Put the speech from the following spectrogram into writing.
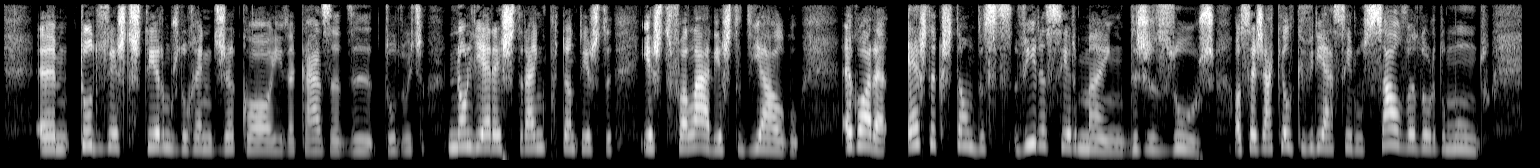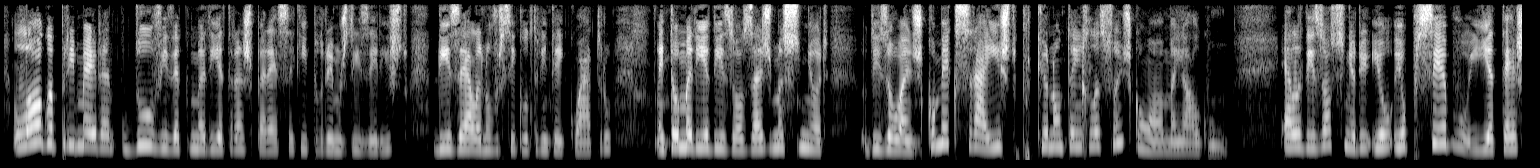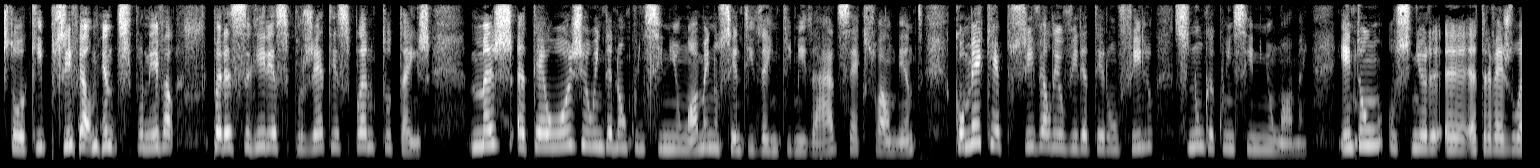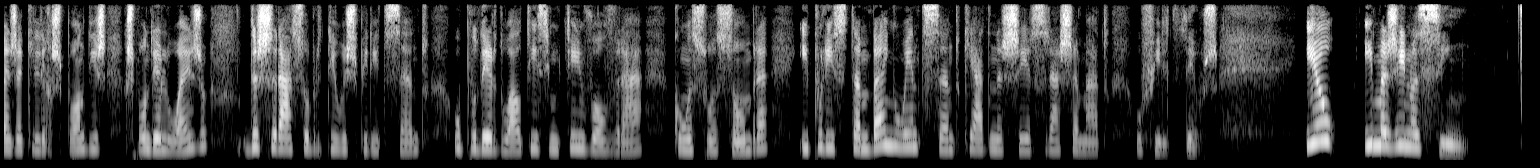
um, todos estes termos do reino de Jacó e da casa de tudo isto, não lhe era estranho, portanto, este, este falar, este diálogo. Agora, esta questão de vir a ser mãe de Jesus, ou seja, aquele que viria a ser o Salvador do mundo, logo a primeira dúvida que Maria transparece aqui, poderemos dizer isto, diz ela no versículo 34. Então Maria diz aos anjos: Mas Senhor, diz ao anjo, como é que será isto? Porque eu não tenho relações com homem algum. Ela diz: Ó oh, Senhor, eu, eu percebo e até estou aqui possivelmente disponível para seguir esse projeto e esse plano que tu tens, mas até hoje eu ainda não conheci nenhum homem no sentido da intimidade, sexualmente. Como é que é possível eu vir a ter um filho se nunca conheci nenhum homem? Então o Senhor, eh, através do anjo aqui lhe responde, diz, respondeu-lhe o anjo, descerá sobre ti o Espírito Santo, o poder do Altíssimo te envolverá com a sua sombra, e por isso também o ente santo que há de nascer será chamado o Filho de Deus. Eu imagino assim,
